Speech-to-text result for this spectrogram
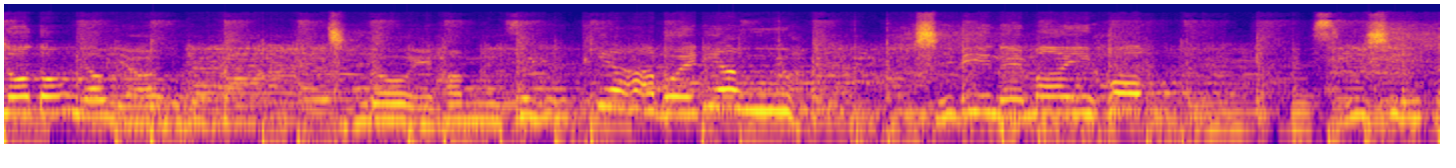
路途遥遥，一路的含水撇袂了，失眠的埋伏随时到。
